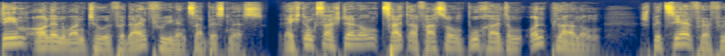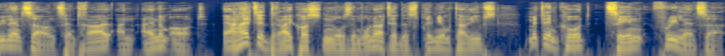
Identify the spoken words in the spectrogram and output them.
dem All-in-One-Tool für dein Freelancer-Business. Rechnungserstellung, Zeiterfassung, Buchhaltung und Planung. Speziell für Freelancer und zentral an einem Ort. Erhalte drei kostenlose Monate des Premium-Tarifs mit dem Code 10 Freelancer.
